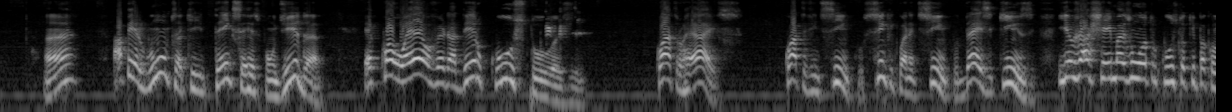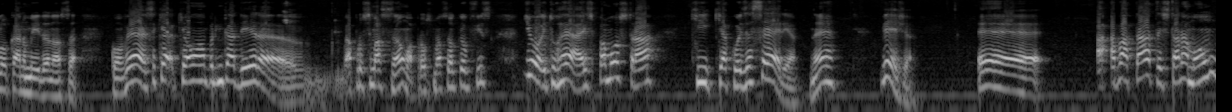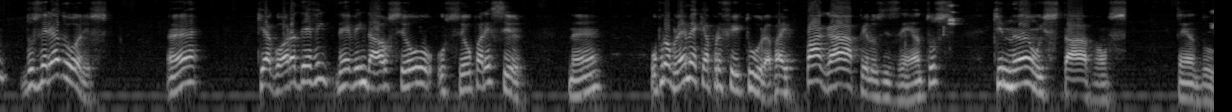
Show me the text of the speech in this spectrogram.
Né? A pergunta que tem que ser respondida é qual é o verdadeiro custo hoje? R$ reais? 4,25, 5,45, 10,15. E eu já achei mais um outro custo aqui para colocar no meio da nossa conversa, que é, que é uma brincadeira, aproximação, uma aproximação que eu fiz de oito reais para mostrar que, que a coisa é séria, né? Veja, é, a, a, batata está na mão dos vereadores, né? Que agora devem, devem dar o seu, o seu parecer, né? O problema é que a prefeitura vai pagar pelos isentos que não estavam sendo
